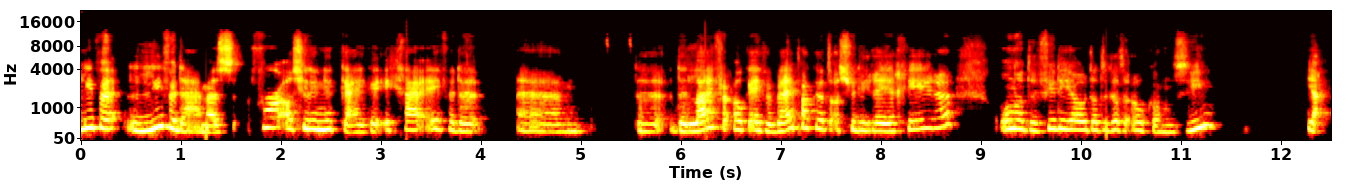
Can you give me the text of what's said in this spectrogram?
lieve, lieve dames, voor als jullie nu kijken, ik ga even de, ehm, de, de live er ook even bij pakken. Dat als jullie reageren onder de video, dat ik dat ook kan zien. Ja.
